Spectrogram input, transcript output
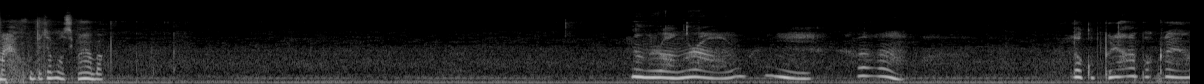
มาคุณไปทั้งหมดสิบห้าบาทหนึ่งร้องร้องห้าเรากดไปห้าบล็อกแล้ว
